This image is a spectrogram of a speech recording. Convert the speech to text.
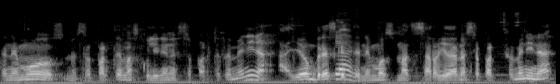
tenemos nuestra parte masculina y nuestra parte femenina. Hay hombres que tenemos más desarrollada nuestra parte femenina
